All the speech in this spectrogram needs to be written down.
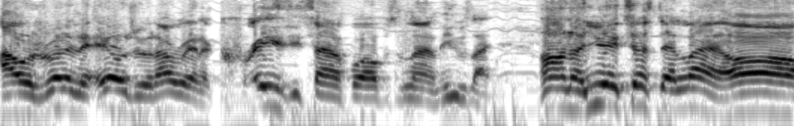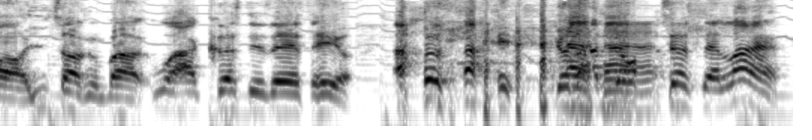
I was running the L drill, and I ran a crazy time for offensive lineman. He was like, "Oh no, you ain't touched that line. Oh, you talking about? Well, I cussed his ass to hell. I was like, because I know I touched that line,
